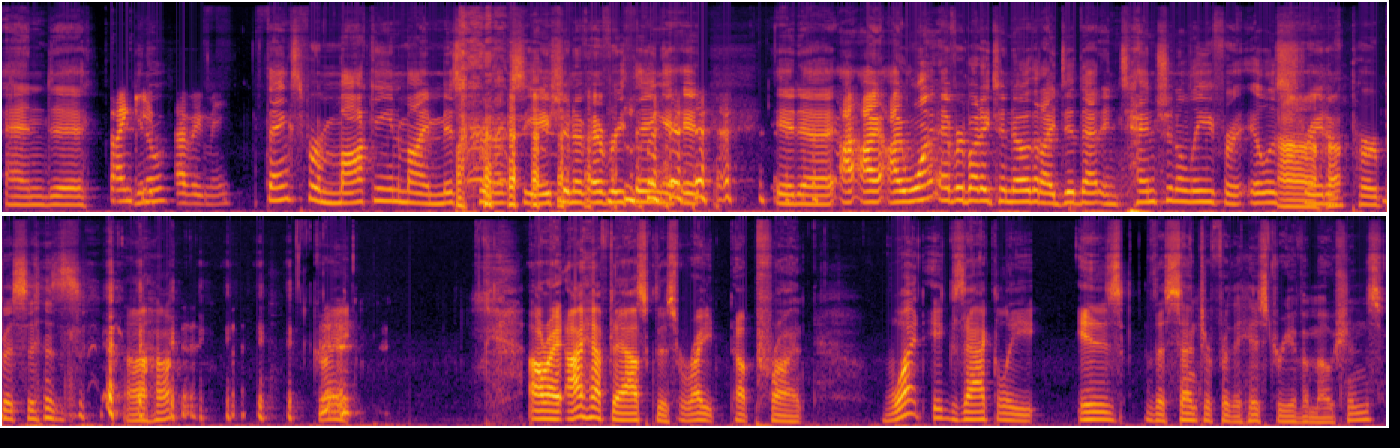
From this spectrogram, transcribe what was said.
And uh, thank you, you know, for having me. Thanks for mocking my mispronunciation of everything. It, it, it uh, I, I want everybody to know that I did that intentionally for illustrative uh-huh. purposes. uh huh. Great. All right, I have to ask this right up front. What exactly is the Center for the History of Emotions?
